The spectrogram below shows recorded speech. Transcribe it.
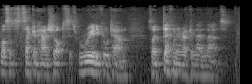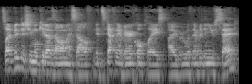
lots of second-hand shops. It's really cool town, so I definitely recommend that. So, I've been to Shimokitazawa myself. It's definitely a very cool place. I agree with everything you've said.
